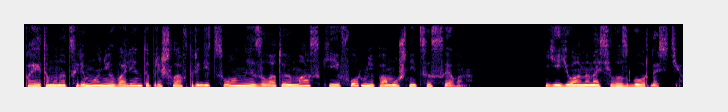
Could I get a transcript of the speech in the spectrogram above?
Поэтому на церемонию Валента пришла в традиционной золотой маске и форме помощницы Севана. Ее она носила с гордостью,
